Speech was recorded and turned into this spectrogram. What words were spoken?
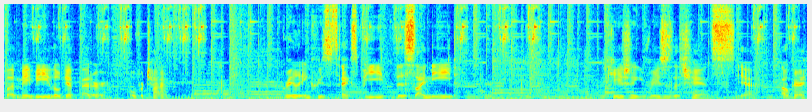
but maybe they'll get better over time. Greatly increases XP. This I need. Occasionally raises the chance. Yeah. Okay.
